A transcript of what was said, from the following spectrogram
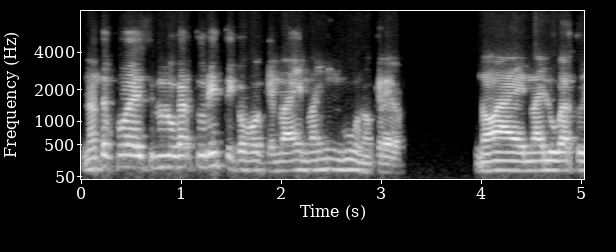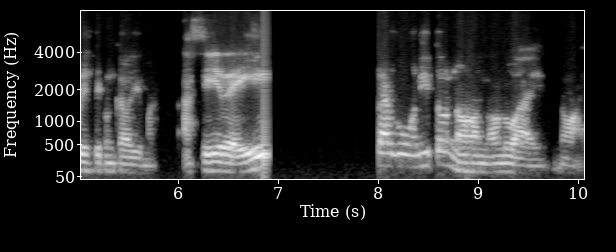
no te puedo decir un lugar turístico porque no hay, no hay ninguno, creo. No hay, no hay lugar turístico en Cabimas. Así de ir algo bonito, no, no lo hay, no hay.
